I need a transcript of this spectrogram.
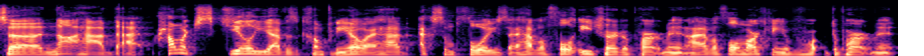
to not have that. How much skill you have as a company. Oh, I have X employees. I have a full HR department. I have a full marketing department.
